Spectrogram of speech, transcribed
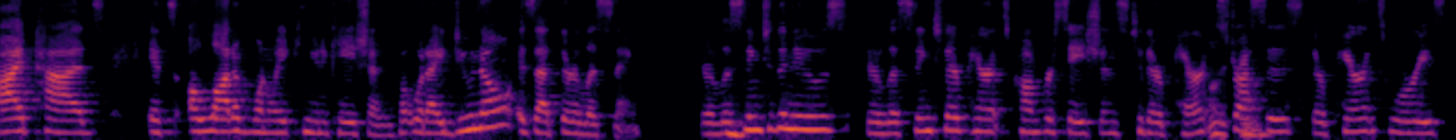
ipads it's a lot of one-way communication but what i do know is that they're listening they're listening to the news they're listening to their parents conversations to their parents stresses their parents worries.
